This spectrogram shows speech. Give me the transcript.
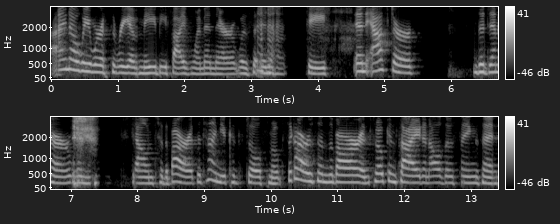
I know we were three of maybe five women there. It was in tea. And after the dinner, when down to the bar at the time you could still smoke cigars in the bar and smoke inside and all of those things and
